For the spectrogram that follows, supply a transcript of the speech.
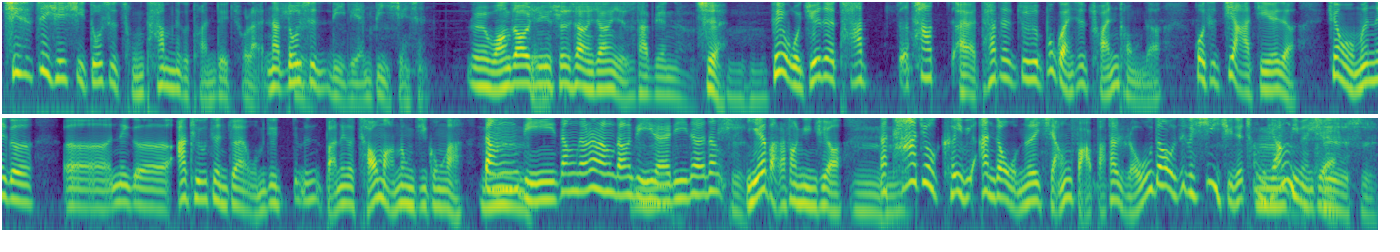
其实这些戏都是从他们那个团队出来，那都是是李连璧先生。呃王昭君、孙尚香也是他编的。是，嗯所以我觉得他他哎，他这就是不管是传统的或是嫁接的，像我们那个呃那个《阿 Q 正传》，我们就把那个草莽弄鸡公啊，当滴当当当当滴来滴哒当，也把它放进去哦。嗯那他就可以按照我们的想法，把它揉到这个戏曲的唱腔里面去。是是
